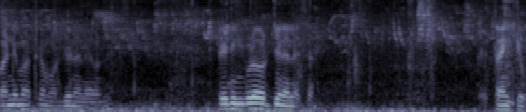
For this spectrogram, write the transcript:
బండి మాత్రం ఒరిజినలే ఉంది. రీడింగ్ కూడా ఒరిజినలే సార్. థ్యాంక్ యూ.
